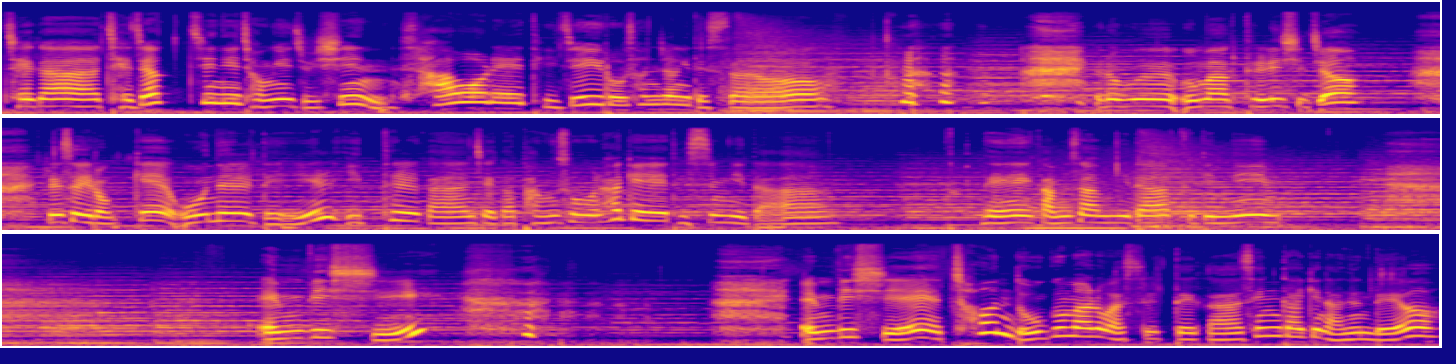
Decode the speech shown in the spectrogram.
제가 제작진이 정해주신 4월의 DJ로 선정이 됐어요. 여러분 음악 들리시죠? 그래서 이렇게 오늘 내일 이틀간 제가 방송을 하게 됐습니다. 네, 감사합니다, PD님. MBC MBC에 첫 녹음하러 왔을 때가 생각이 나는데요.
